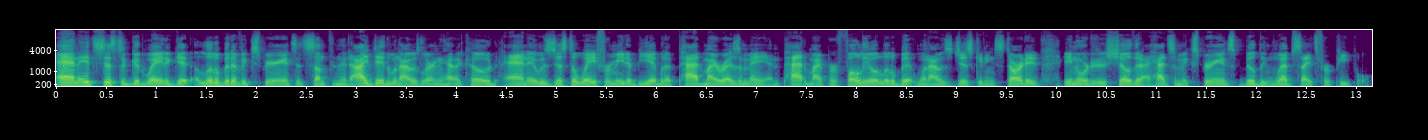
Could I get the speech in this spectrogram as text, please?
And it's just a good way to get a little bit of experience. It's something that I did when I was learning how to code, and it was just a way for me to be able to pad my resume and pad my portfolio a little bit when I was just getting started in order to show that I had some experience building websites for people.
